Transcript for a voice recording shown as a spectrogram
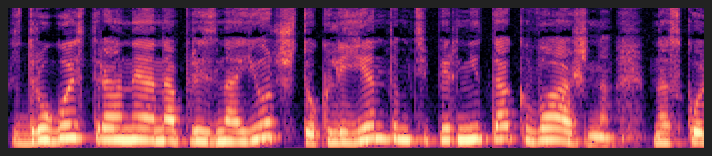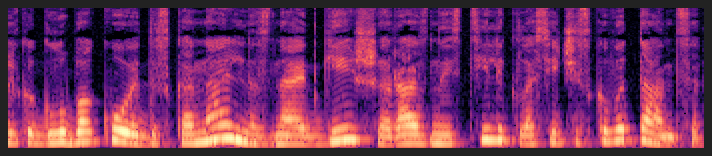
С другой стороны, она признает, что клиентам теперь не так важно, насколько глубоко и досконально знает гейша разные стили классического танца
